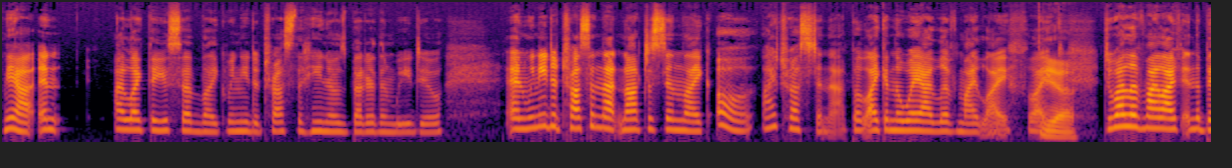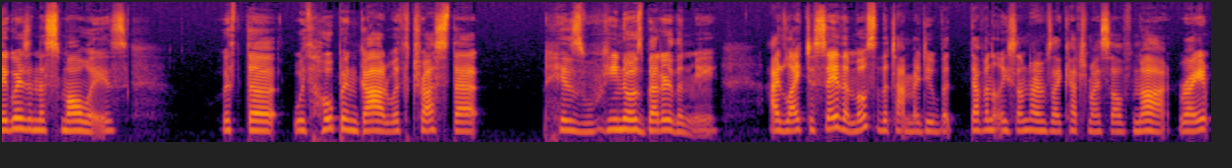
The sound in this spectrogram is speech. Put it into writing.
Yeah, and I like that you said like we need to trust that he knows better than we do. And we need to trust in that not just in like, oh, I trust in that, but like in the way I live my life. Like yeah, do I live my life in the big ways and the small ways? With the with hope in God, with trust that his he knows better than me. I'd like to say that most of the time I do, but definitely sometimes I catch myself not, right?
